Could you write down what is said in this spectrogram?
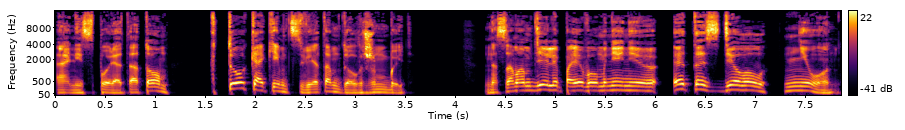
Они спорят о том, кто каким цветом должен быть. На самом деле, по его мнению, это сделал не он.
